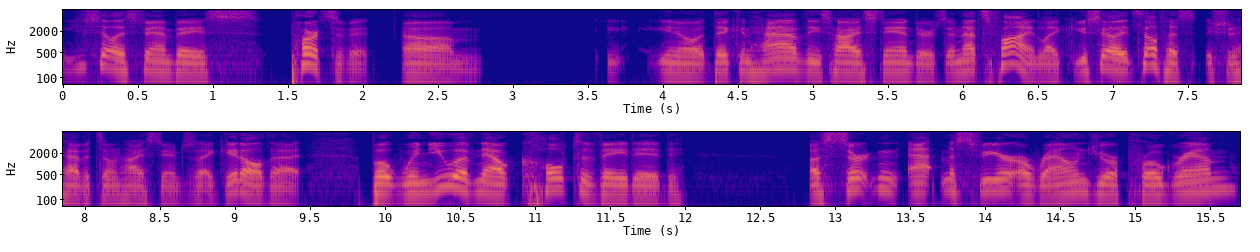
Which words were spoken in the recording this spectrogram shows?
UCLA's fan base, parts of it, um, you know, they can have these high standards, and that's fine. Like UCLA itself has it should have its own high standards. I get all that, but when you have now cultivated a certain atmosphere around your program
